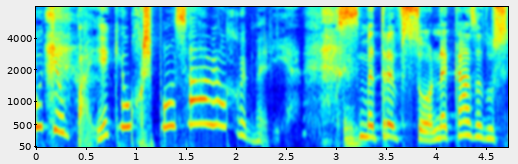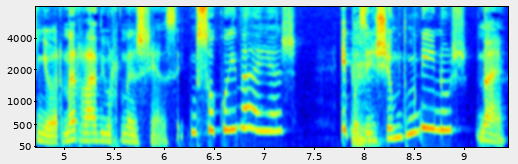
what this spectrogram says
o teu pai é que é o responsável, Rui Maria, que se me atravessou na casa do senhor, na Rádio Renascença, e começou com ideias. E depois hum. encheu-me de meninos, não é?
